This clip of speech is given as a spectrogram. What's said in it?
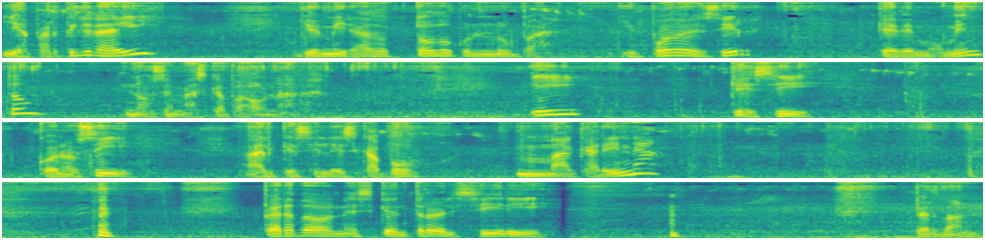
Y a partir de ahí, yo he mirado todo con lupa y puedo decir que de momento no se me ha escapado nada. Y que sí, conocí al que se le escapó Macarena. Perdón, es que entró el Siri. Perdón,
